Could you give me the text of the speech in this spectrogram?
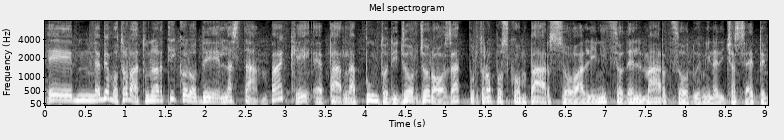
E mm, abbiamo trovato un articolo della stampa che eh, parla appunto di Giorgio Rosa, purtroppo scomparso all'inizio del marzo 2017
